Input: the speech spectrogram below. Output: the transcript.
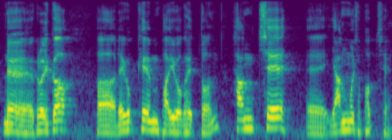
네, 그러니까 아, 레고캠 바이오가 했던 항체 에, 약물 접합체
